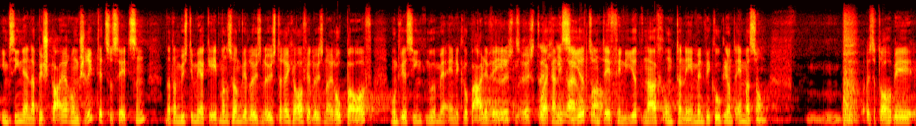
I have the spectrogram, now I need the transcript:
im Sinne einer Besteuerung Schritte zu setzen, na, dann müsste mir ergeben und sagen, wir lösen Österreich auf, wir lösen Europa auf und wir sind nur mehr eine globale wir Welt, organisiert und definiert nach Unternehmen wie Google und Amazon. Also da habe ich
